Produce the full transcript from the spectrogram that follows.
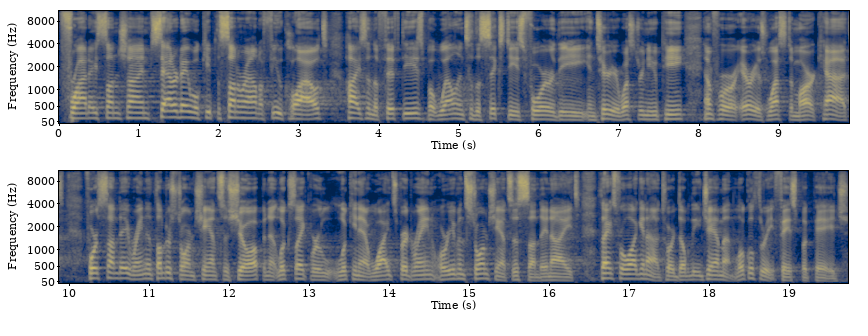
Friday sunshine. Saturday we'll keep the sun around a few clouds. Highs in the 50s, but well into the 60s for the interior western UP and for areas west of Marquette. For Sunday, rain and thunderstorm chances show up, and it looks like we're looking at widespread rain or even storm chances Sunday night. Thanks for logging on to our WJMN Local 3 Facebook page.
